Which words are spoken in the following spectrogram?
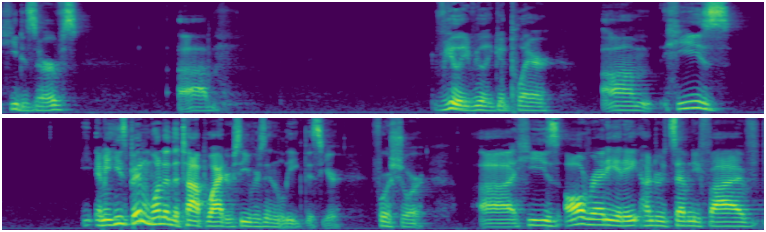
he deserves. Um, really, really good player. Um, he's, I mean, he's been one of the top wide receivers in the league this year for sure. Uh, he's already at 875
